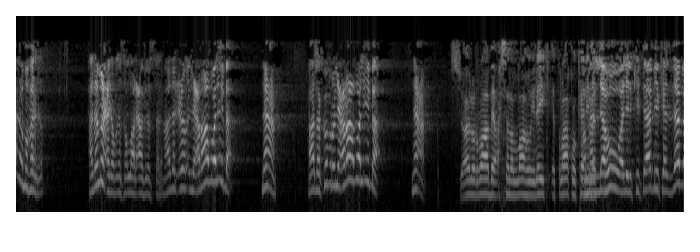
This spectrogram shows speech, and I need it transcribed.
هذا مفرط. هذا معرض نسأل الله العافية والسلامة هذا الإعراض والإباء. نعم. هذا كفر الإعراض والإباء. نعم. السؤال الرابع أحسن الله إليك. إطلاق كلمة ومن له وللكتاب كذب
